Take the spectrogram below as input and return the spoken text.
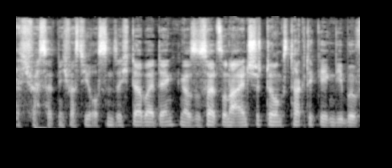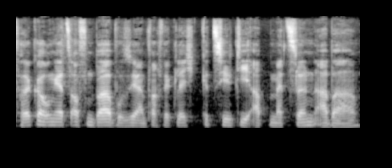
ich weiß halt nicht, was die Russen sich dabei denken. Also es ist halt so eine Einschüchterungstaktik gegen die Bevölkerung jetzt offenbar, wo sie einfach wirklich gezielt die abmetzeln, aber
